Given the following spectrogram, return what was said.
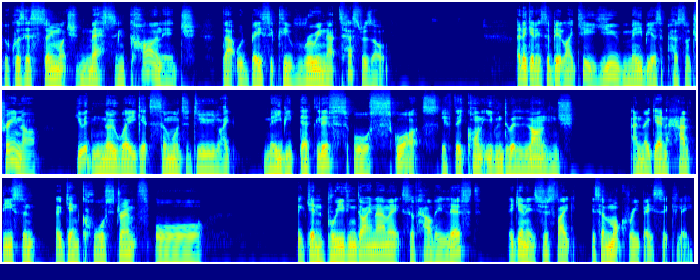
because there's so much mess and carnage that would basically ruin that test result. And again, it's a bit like you. You, maybe as a personal trainer, you would no way get someone to do like maybe deadlifts or squats if they can't even do a lunge and again have decent again core strength or again breathing dynamics of how they lift. Again it's just like it's a mockery basically.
